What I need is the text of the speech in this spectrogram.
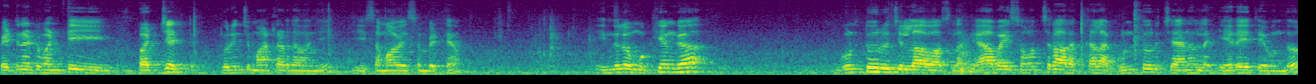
పెట్టినటువంటి బడ్జెట్ గురించి మాట్లాడదామని ఈ సమావేశం పెట్టాం. ఇందులో ముఖ్యంగా గుంటూరు జిల్లా వాసుల యాభై సంవత్సరాల కళ గుంటూరు ఛానల్ ఏదైతే ఉందో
